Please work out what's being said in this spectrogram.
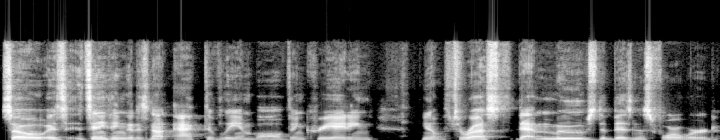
So it's it's anything that is not actively involved in creating, you know, thrust that moves the business forward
